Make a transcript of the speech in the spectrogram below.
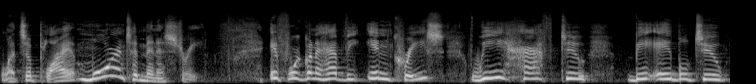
Let's apply it more into ministry. If we're going to have the increase, we have to be able to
